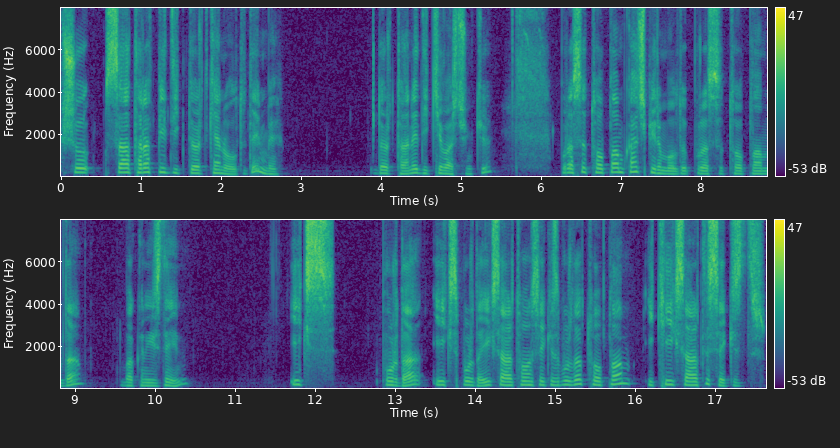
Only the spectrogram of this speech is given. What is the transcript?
Şu sağ taraf bir dikdörtgen oldu değil mi? 4 tane diki var çünkü. Burası toplam kaç birim oldu? Burası toplamda. Bakın izleyin. X burada, X burada, X artı 18 burada toplam 2X artı 8'dir.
